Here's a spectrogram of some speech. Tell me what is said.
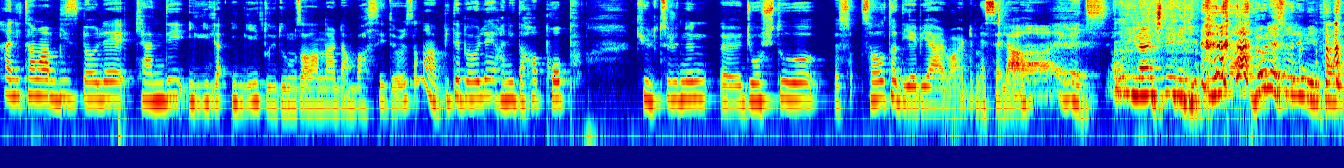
hani tamam biz böyle kendi ilgi, ilgiyi duyduğumuz alanlardan bahsediyoruz ama bir de böyle hani daha pop kültürünün e, coştuğu e, Salata diye bir yer vardı mesela. Aa, evet. O iğrençliğe de gittim. Böyle söylemeyeyim tamam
